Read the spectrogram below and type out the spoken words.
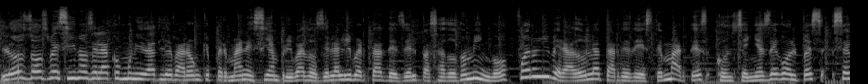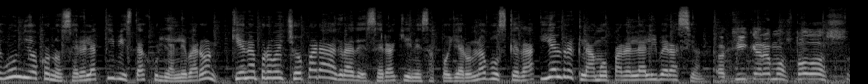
Los dos vecinos de la comunidad Levarón que permanecían privados de la libertad desde el pasado domingo fueron liberados la tarde de este martes con señas de golpes, según dio a conocer el activista Julián Levarón, quien aprovechó para agradecer a quienes apoyaron la búsqueda y el reclamo para la liberación. Aquí queremos todos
